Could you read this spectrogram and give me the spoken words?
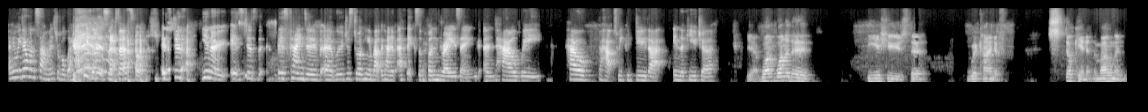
I mean, we don't want to sound miserable. We're happy that it's successful. It's just, you know, it's just this kind of, uh, we were just talking about the kind of ethics of fundraising and how we, how perhaps we could do that in the future. Yeah, one one of the the issues that we're kind of stuck in at the moment,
